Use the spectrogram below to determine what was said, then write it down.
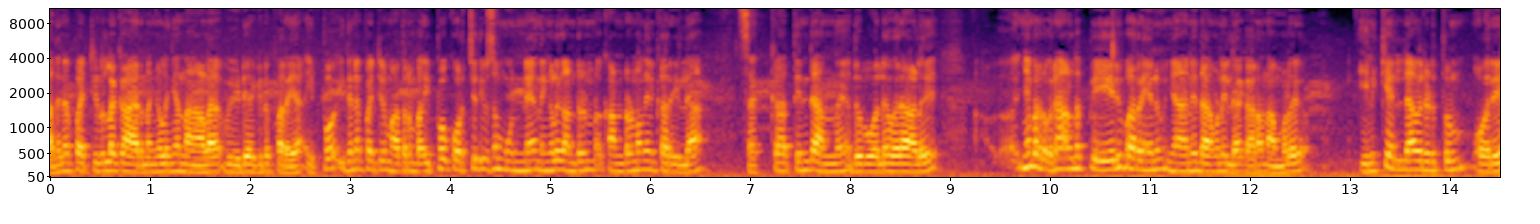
അതിനെ പറ്റിയിട്ടുള്ള കാരണങ്ങൾ ഞാൻ നാളെ വീഡിയോ ആക്കിയിട്ട് പറയാം. ഇപ്പോൾ ഇതിനെ പറ്റി മാത്രം പറയാം ഇപ്പോൾ കുറച്ച് ദിവസം മുന്നേ നിങ്ങൾ കണ്ടിട്ടുണ്ടോ കണ്ടോന്ന് എനിക്കറിയില്ല. സക്കാത്തിന്റെ അന്ന് ഇതുപോലെ ഒരാൾ ഞാൻ പറഞ്ഞു ഒരാളുടെ പേര് പറയാനും ഞാൻ ഇതാവണില്ല. കാരണം നമ്മൾ എനിക്ക് എല്ലാവരുടെ അടുത്തും ഒരേ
